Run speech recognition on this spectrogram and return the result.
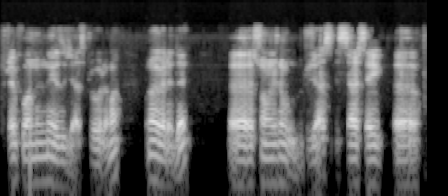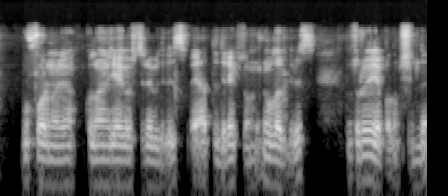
türev formülünü yazacağız programa. Buna göre de e, sonucunu bulduracağız. İstersek e, bu formülü kullanıcıya gösterebiliriz veya da direkt sonucunu bulabiliriz. Bu soruyu yapalım şimdi.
